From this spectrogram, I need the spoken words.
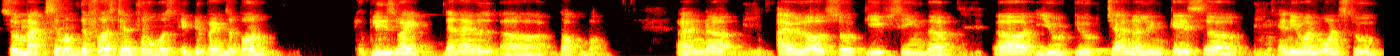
So maximum, the first and foremost, it depends upon, please write, then I will uh, talk about. And uh, I will also keep seeing the uh, YouTube channel in case uh, anyone wants to,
